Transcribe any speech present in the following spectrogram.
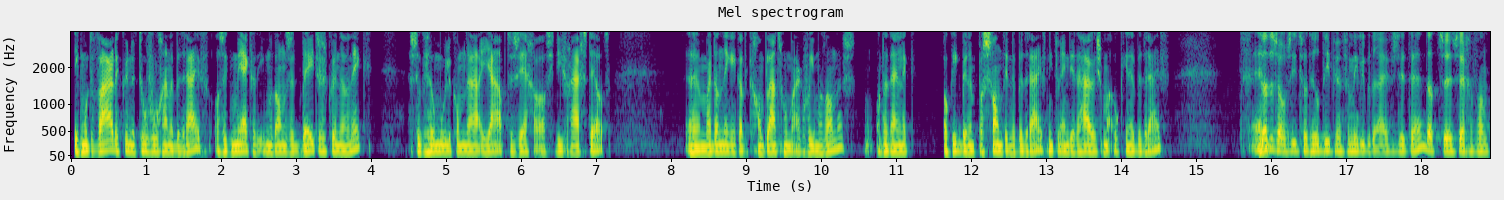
Ik moet waarde kunnen toevoegen aan het bedrijf. Als ik merk dat iemand anders het beter zou kunnen dan ik, is natuurlijk heel moeilijk om daar ja op te zeggen als je die vraag stelt. Eh, maar dan denk ik dat ik gewoon plaats moet maken voor iemand anders. Want uiteindelijk, ook ik ben een passant in het bedrijf. Niet alleen dit huis, maar ook in het bedrijf. En- Dat is overigens iets wat heel diep in familiebedrijven zit. Hè? Dat ze zeggen van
